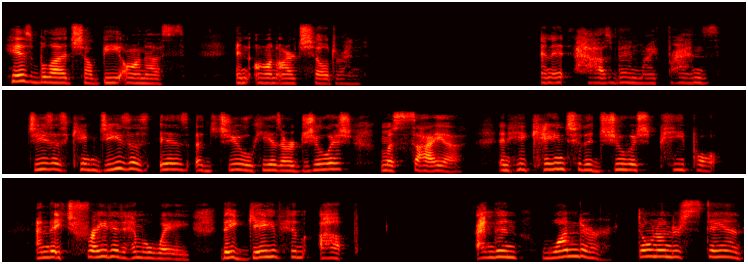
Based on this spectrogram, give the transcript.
His blood shall be on us and on our children. And it has been, my friends. Jesus came. Jesus is a Jew. He is our Jewish Messiah. And he came to the Jewish people. And they traded him away. They gave him up. And then wonder, don't understand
